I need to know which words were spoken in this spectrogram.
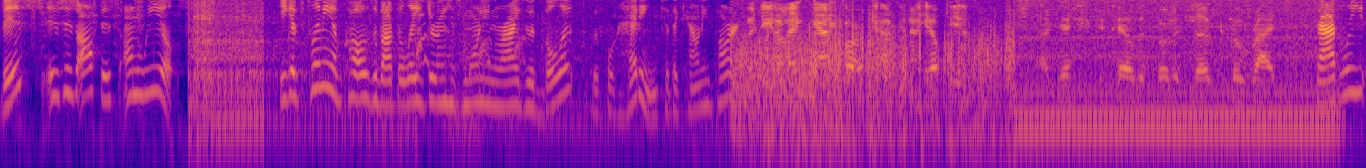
This is his office on wheels. He gets plenty of calls about the lake during his morning rides with Bullet before heading to the county park. Medina Lake County Park. How can I help you? I guess you can tell that Bullet loves to go riding. Sadly,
